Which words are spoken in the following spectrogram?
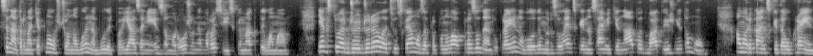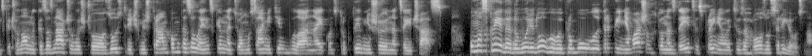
Сенатор натякнув, що новини будуть пов'язані із замороженими російськими активами. Як стверджують джерела, цю схему запропонував президент України Володимир Зеленський на саміті НАТО два тижні тому. Американські та українські чиновники зазначили, що зустріч між Трампом та Зеленським на цьому саміті була найконструктивнішою на цей час. У Москві, де доволі довго випробовували терпіння Вашингтона, здається, сприйняли цю загрозу серйозно.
